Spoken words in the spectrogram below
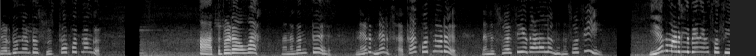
ನಡೆದು ನಡೆದು ಸುಸ್ತಾಗೋದ್ ನಂಗ. ಆತ ಬಿಡ ಅವ್ವ, ನನಗಂತೆ. ನಡೆದ್ ನಡೆದ್ ಸಾಕಾಗೋದ್ ನೋಡು. ನನ್ನ ಸೊಸಿ ಅದಾಳಲ್ಲ, ನನ್ನ ಸೊಸಿ. ಏನು ಮಾಡಿದ್ಲು ಬೇ ನಿನ್ ಸೊಸಿ?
